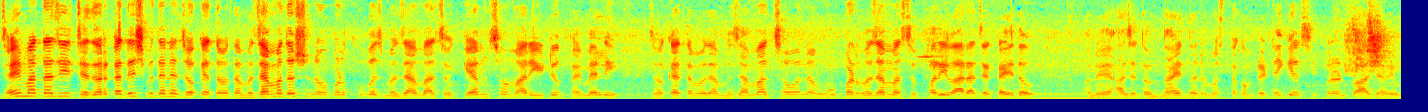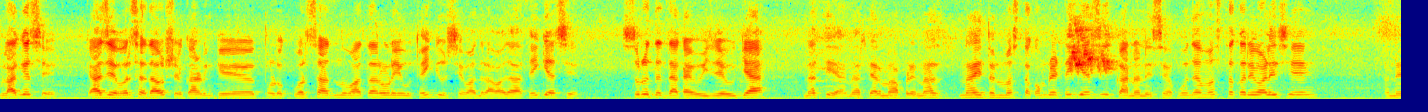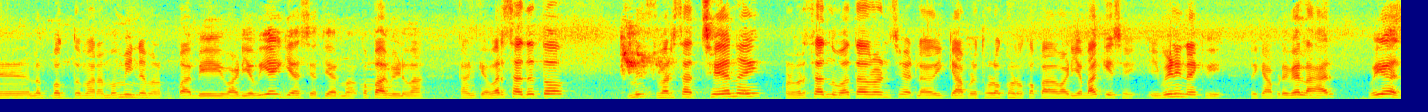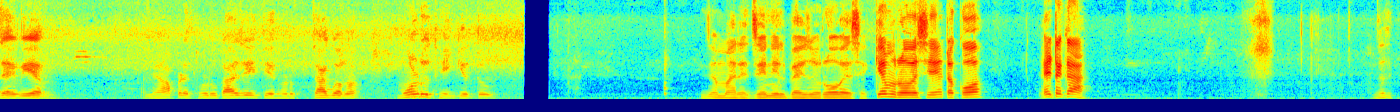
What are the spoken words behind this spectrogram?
જય માતાજી, જય દ્વારકાધીશ બધાને. જો કે તમે બધા મજામાં દોશો ને? હું પણ ખૂબ જ મજામાં છું. કેમ છો મારી યુટ્યુબ ફેમિલી? જો કે તમે બધા મજામાં જ છો ને? હું પણ મજામાં છું. ફરી વાર આજે કહી દઉં. અને આજે તો નાહી ધોઈને મસ્ત કમ્પ્લીટ થઈ ગયા છે પરંતુ આજે એમ લાગે છે કે આજે વરસાદ આવશે, કારણ કે થોડુંક વરસાદનું વાતાવરણ એવું થઈ ગયું છે. વાદળા વાદળા થઈ ગયા છે. સુરત દાદા કાંઈ ઉજે ઉગ્યા નથી. અને અત્યારમાં આપણે નાહી ધોઈને મસ્ત કમ્પ્લીટ થઈ ગયા છીએ. કાનાની સેવા પૂજા મસ્ત કરી વાળી છે. અને લગભગ તો મારા મમ્મી ને મારા પપ્પા બે વાડીએ વૈયા ગયા છે અત્યારમાં કપા વીણવા. કારણ કે વરસાદ હતો મીન્સ વરસાદ છે નહીં, પણ વરસાદનું વાતાવરણ છે એટલે કે આપણે થોડો ઘણો કપા વાડીએ બાકી છે, એ વીણી નાખવી. તો કે આપણે વહેલા હાર વૈયા જાય એમ. અને આપણે થોડુંક આજે તે થોડુંક જાગવામાં મોડું થઈ ગયું હતું. અમારે જેનિલભાઈ જો રોવે છે. કેમ રોવે છે ટકો? એ ટકા?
